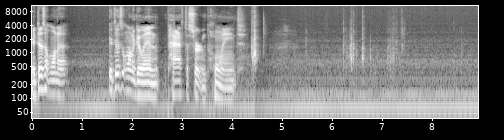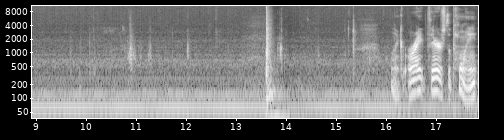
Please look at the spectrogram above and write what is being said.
it doesn't want to, it doesn't want to go in past a certain point. Like right there's the point.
